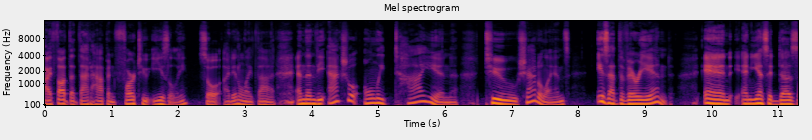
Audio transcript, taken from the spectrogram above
I thought that that happened far too easily, so I didn't like that. And then the actual only tie in to Shadowlands is at the very end and and yes it does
